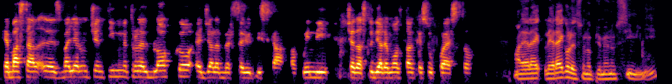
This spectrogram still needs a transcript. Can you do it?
che basta eh, sbagliare un centimetro del blocco e già l'avversario ti scappa, quindi c'è da studiare molto anche su questo. Ma le, le regole sono più o meno simili?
